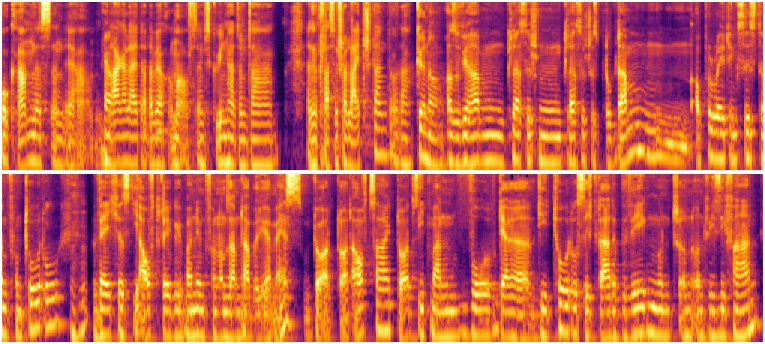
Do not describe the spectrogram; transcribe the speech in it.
Programm, das dann der ja. Lagerleiter oder wer auch immer auf seinem Screen hat und da, also ein klassischer Leitstand oder? Genau, also wir haben klassischen, klassisches Programm, Operating System von Toru, mhm. welches die Aufträge übernimmt von unserem WMS, dort, dort aufzeigt, dort sieht man, wo der, die Torus sich gerade bewegen und, und, und wie sie fahren.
